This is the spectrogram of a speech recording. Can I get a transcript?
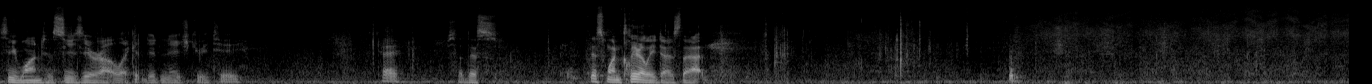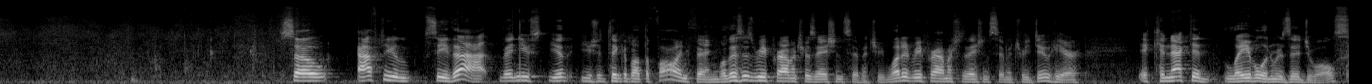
C1 to C0 like it did in HQET. Okay, so this, this one clearly does that. So after you see that, then you, you, you, should think about the following thing. Well, this is reparameterization symmetry. What did reparameterization symmetry do here? It connected label and residuals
